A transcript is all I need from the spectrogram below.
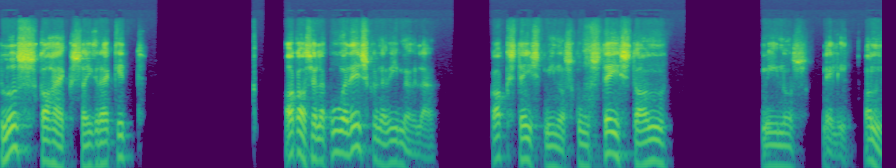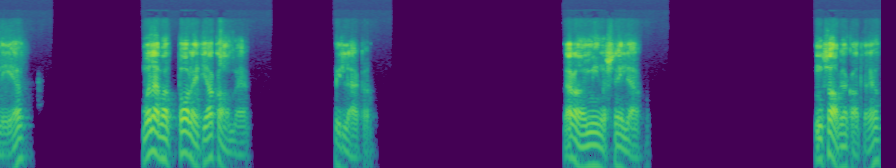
pluss kaheksa Y-it aga selle kuueteistkümne viime üle. kaksteist miinus kuusteist on miinus neli, on nii jah? mõlemad pooled jagame. millega? jagame miinus neljaga. no saab jagada jah.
